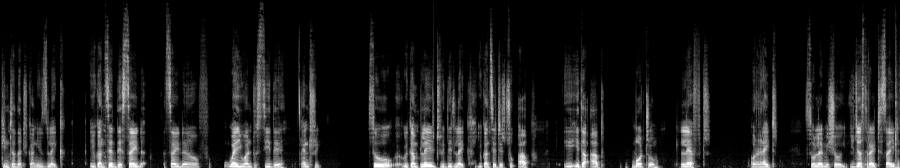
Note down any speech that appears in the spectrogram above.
kinter that you can use. Like you can set the side side of where you want to see the entry. So we can play it with it like you can set it to up either up bottom left or right. So let me show you. You just write side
